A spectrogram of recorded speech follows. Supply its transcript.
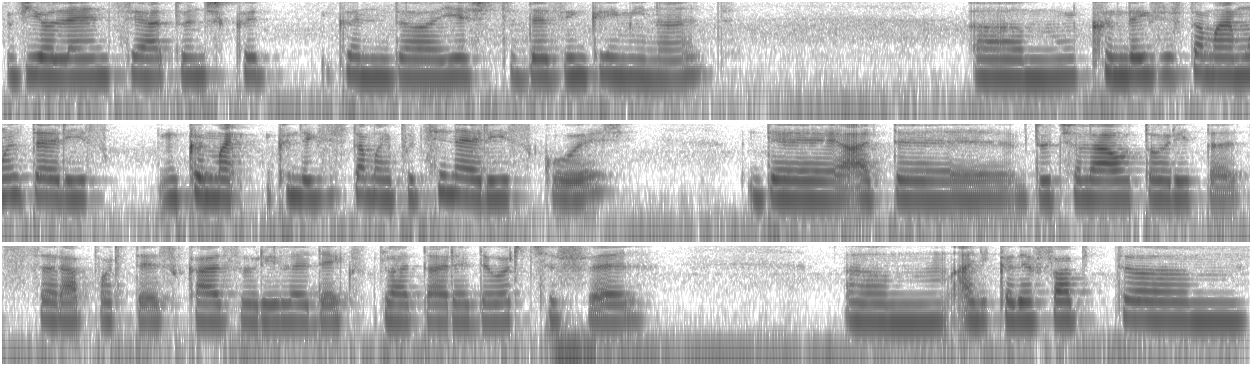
violențe atunci când, când uh, ești dezincriminat. Um, când există mai multe risc, când, mai, când există mai puține riscuri de a te duce la autorități să raportezi cazurile de exploatare de orice fel. Um, adică, de fapt, um,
